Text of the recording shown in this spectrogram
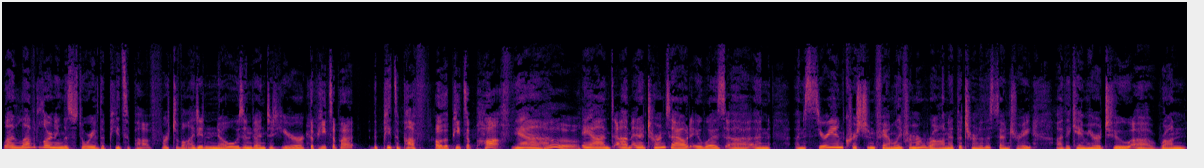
Well, I loved learning the story of the pizza puff. First of all, I didn't know it was invented here. The pizza pot? The pizza puff. Oh, the pizza puff. Yeah. Ooh. And um, and it turns out it was uh, an an Assyrian Christian family from Iran at the turn of the century. Uh, they came here to uh, run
